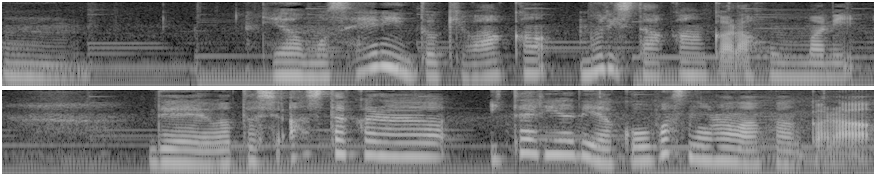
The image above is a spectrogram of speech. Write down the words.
うん。いやもう生理の時はあかん。無理したあかんからほんまに。で私明日からイタリアで夜行バス乗らなあかんから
